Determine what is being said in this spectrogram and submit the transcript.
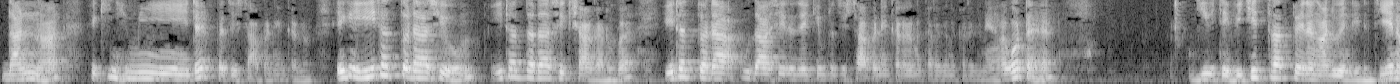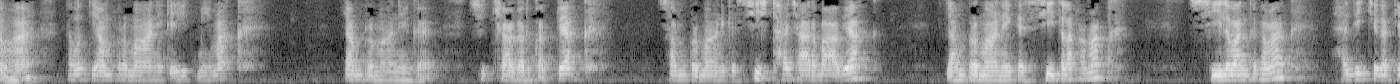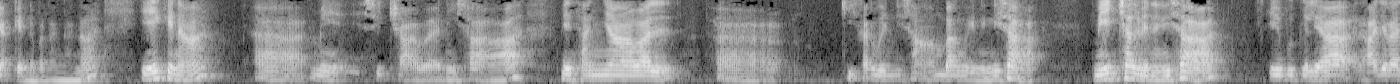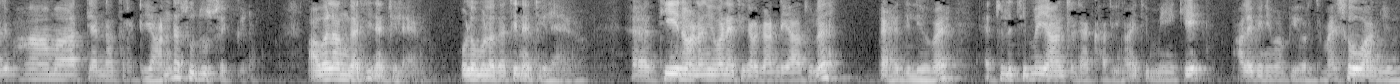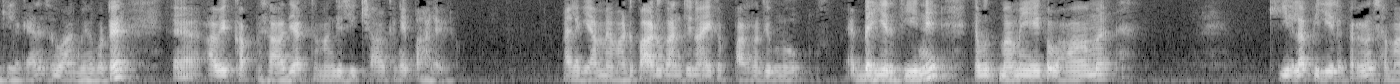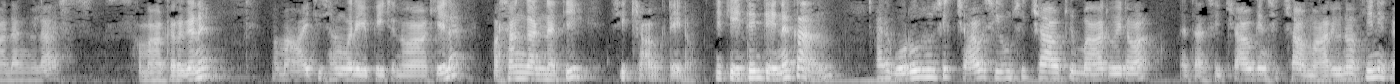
දන්නා එකින් හිමීට ප්‍රතිස්ථාපනය කරනවා. ඒක ඊටත් වඩා සියුම් ඊටත් වඩා ශික්ෂාකරුක ඊටත් වඩා උදාසීන දෙකින් ප්‍රතිස්ථාපනය කරගෙන කරගෙන කරගෙන යනකොට ජීවිතේ විචිත්‍රත්වය නම් අඩු වෙන්න ඉඩ තියෙනවා. නමුත් යම් ප්‍රමාණයක හික්මීමක් යම් ප්‍රමාණයක ශික්ෂාගරුකත්වයක් සම්ප්‍රමාණික ශිෂ්ඨාචාර භාවයක් යම් ප්‍රමාණයක සීතලකමක් සීලවන්තකමක් හැදිච්ච ගතියක් එන්න පටන් ගන්නවා. ඒකේනා මේ ශික්ෂාව නිසා මේ සංඥාවල් කීකරු වෙන්න නිසා ආම්බන් වෙන්න නිසා මේචල් වෙන්න නිසා ඒ පුද්ගලයා රාජරාජ මහා මාත්‍යයන් අතරට යන්න සුදුස්සෙක් වෙනවා. අවලං ගති නැතිලා යනවා. ඔලොමල ගති නැතිලා යනවා. තියෙනවා නම් ඒව නැති කරගන්න යාතුල පැහැදිලිවම ඇතුළතින්ම යාන්ත්‍රණයක් හරිනවා. ඉතින් මේකේ පළවෙනිම පියවර තමයි සෝවාන් වීම කියලා කියන්නේ. සෝවාන් වෙනකොට අවික්කප්පසාදයක් තමංගේ ශික්ෂාකනේ පහළ වෙනවා. පළක යම් යම් අඩුපාඩුකම් තියෙනවා. ඒක පරණ තිබුණු අබ්බැහියට තියෙන්නේ. නමුත් මම ඒක වහාම කියලා පිළියෙල කරන සමාදන් වෙලා සමා කරගෙන මම ආයිති සංවරයේ පිටනවා කියලා වසංගන් නැති ශික්ෂාවකට එනවා. ඉතින් එතෙන්ට එනකන් අර ගුරුසු ශික්ෂාව සියුම් ශික්ෂාවකින් මාරු වෙනවා. නැත්නම් ශික්ෂාවකින් ශික්ෂාව මාරු වෙනවා කියන එක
